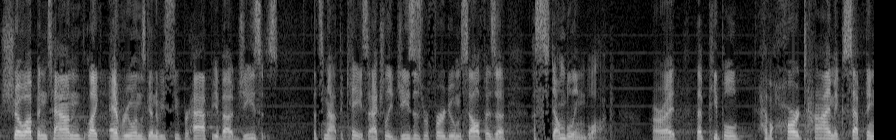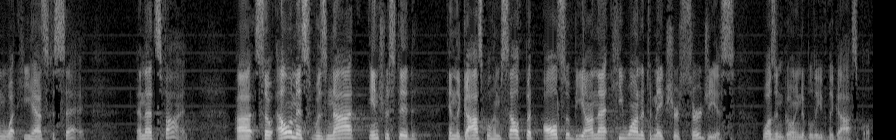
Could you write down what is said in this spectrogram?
show up in town and like everyone's going to be super happy about Jesus. That's not the case. Actually, Jesus referred to himself as a, a stumbling block. All right? That people have a hard time accepting what he has to say. And that's fine. Uh, so Elymas was not interested in the gospel himself, but also beyond that, he wanted to make sure Sergius wasn't going to believe the gospel.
